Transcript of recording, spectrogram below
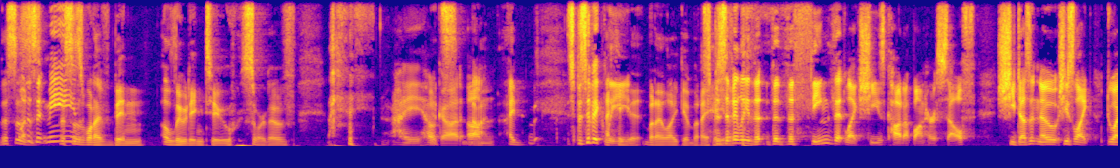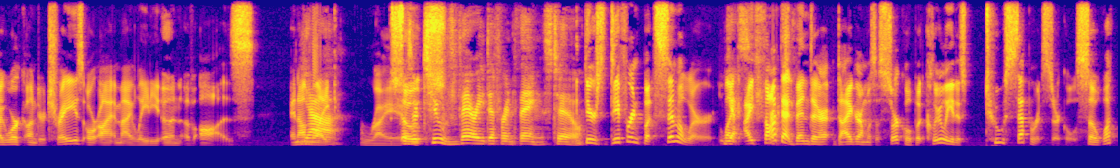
This is What does it mean? This is what I've been alluding to, sort of. I oh It's god. not- Um I, I specifically hate it, but I like it, but I specifically the, the the thing that like she's caught up on herself, she doesn't know she's like, Do I work under Treize or am I Lady Une of Oz? And I'm yeah. like hate it. Right. So- Those are two very different things, too. there's different but similar. Like Yes, I thought correct. that Venn di- diagram was a circle, but clearly it is two separate circles. So what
